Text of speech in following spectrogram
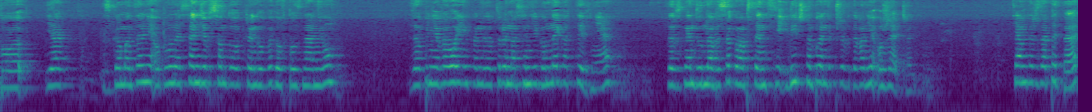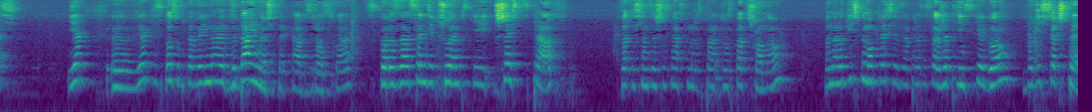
bo jak Zgromadzenie Ogólne Sędziów Sądu Okręgowego w Poznaniu zaopiniowało jej kandydaturę na sędziego negatywnie, ze względu na wysoką absencję i liczne błędy przy wydawaniu orzeczeń. Chciałam też zapytać, jak, y, w jaki sposób ta wydajność TK wzrosła, skoro za sędzię Przyłębskiej sześć spraw w 2016 rozpa- rozpatrzono, w analogicznym okresie za prezesa Rzeplińskiego 24.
